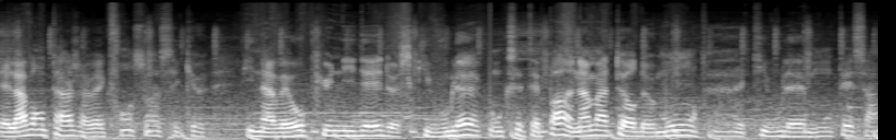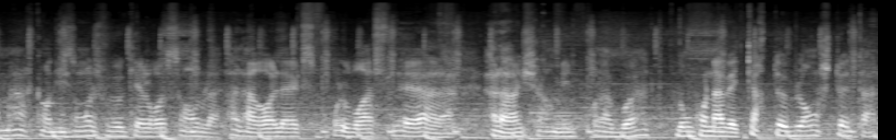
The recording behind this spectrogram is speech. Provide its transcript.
et l'avantage avec François, c'est qu'il n'avait aucune idée de ce qu'il voulait. Donc c'était pas un amateur de montre euh, qui voulait monter sa marque en disant je veux qu'elle ressemble à la Rolex pour le bracelet, à la, à la Richard Mille pour la boîte. Donc on avait carte blanche totale.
